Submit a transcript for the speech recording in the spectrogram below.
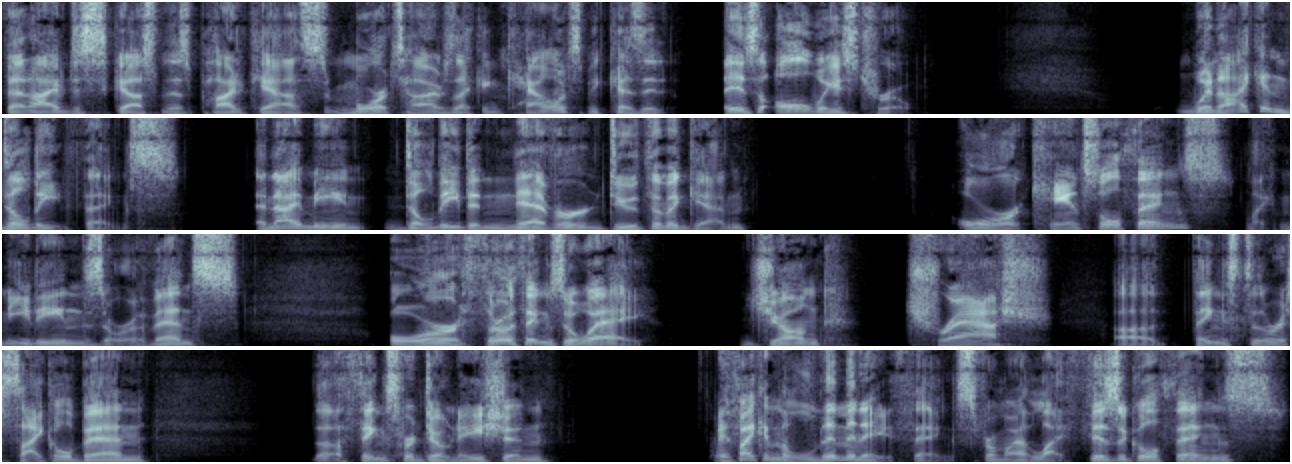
that I've discussed in this podcast more times than I can count because it is always true. When I can delete things, and I mean delete and never do them again, or cancel things like meetings or events, or throw things away, junk, trash, uh, things to the recycle bin, uh, things for donation. If I can eliminate things from my life, physical things,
